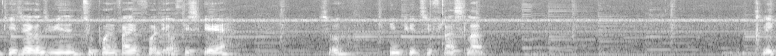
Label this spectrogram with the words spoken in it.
Okay so we're going to be using 2.5 for the office area so impute the flat slab click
